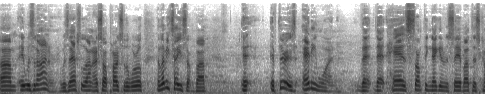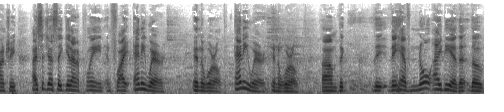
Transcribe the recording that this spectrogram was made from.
Um, it was an honor. It was an absolute honor. I saw parts of the world, and let me tell you something, Bob. If there is anyone that that has something negative to say about this country, I suggest they get on a plane and fly anywhere in the world, anywhere in the world. Um, the, the, they have no idea that the,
